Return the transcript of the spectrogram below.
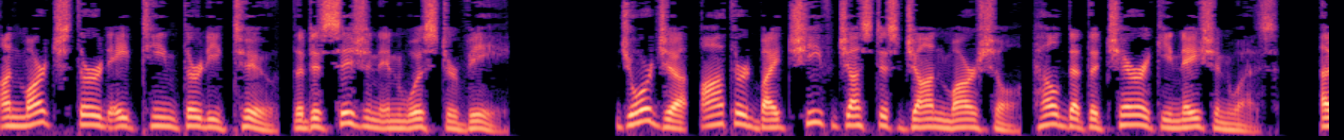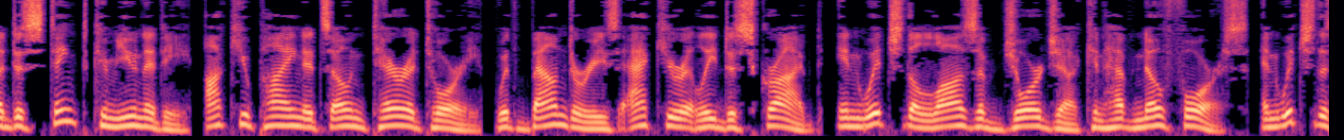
On March 3, 1832, the decision in Worcester v. Georgia, authored by Chief Justice John Marshall, held that the Cherokee Nation was a distinct community, occupying its own territory, with boundaries accurately described, in which the laws of Georgia can have no force, and which the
